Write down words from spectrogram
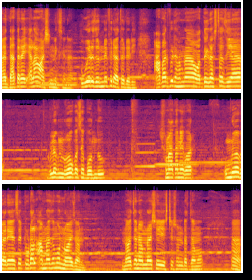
আর দাদারা এলাও আসেন নিচ্ছে না? উয়ের জন্য ফির এত দেরি। আবার ফির আমরা অর্ধেক রাস্তা যা গুলো লোক আছে, বন্ধু, সনাতনে ঘর। উমরেও বেড়ে আছে। টোটাল আমরা যেমন নয়জন নয়জন আমরা সেই স্টেশনটা যাব। হ্যাঁ।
